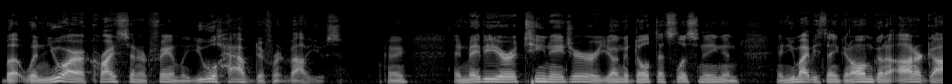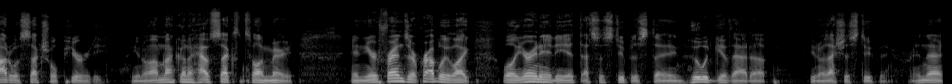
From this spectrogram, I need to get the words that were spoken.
but when you are a Christ centered family, you will have different values. Okay. And maybe you're a teenager or a young adult that's listening, and, and you might be thinking, oh, I'm going to honor God with sexual purity. You know, I'm not going to have sex until I'm married. And your friends are probably like, well, you're an idiot. That's the stupidest thing. Who would give that up? You know, that's just stupid. And they're,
